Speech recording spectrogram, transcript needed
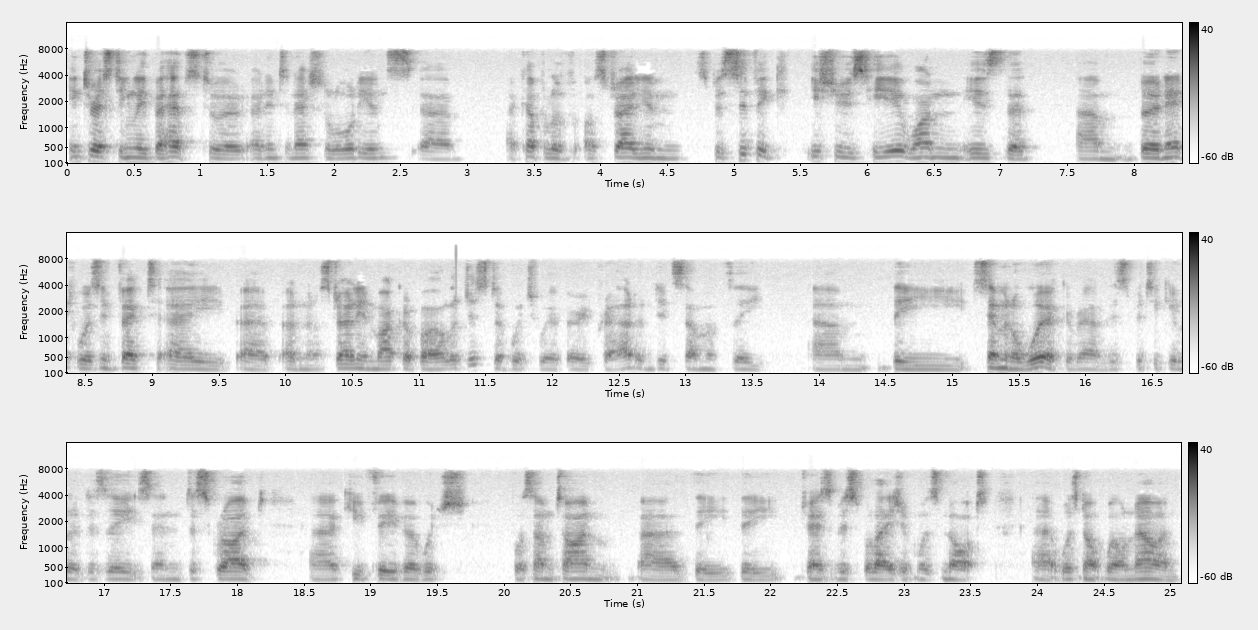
interestingly, perhaps to a, an international audience, a couple of Australian specific issues here. One is that um, Burnet was in fact a, uh, an Australian microbiologist, of which we're very proud, and did some of the um, the seminal work around this particular disease and described uh, Q fever, which for some time uh, the the transmissible agent was not uh, was not well known.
